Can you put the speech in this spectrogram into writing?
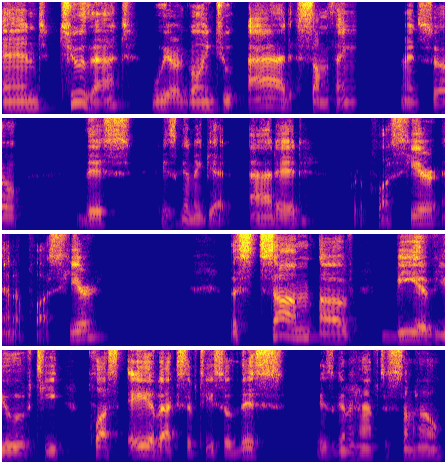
And to that, we are going to add something, right? So this is going to get added, put a plus here and a plus here. The sum of b of u of t plus a of x of t, so this is going to have to somehow,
